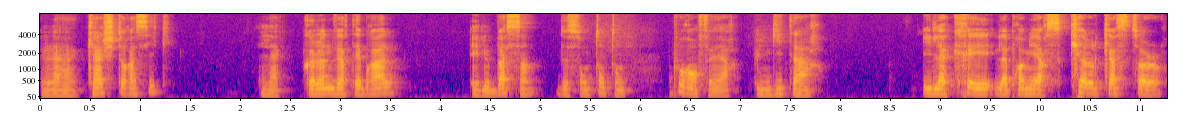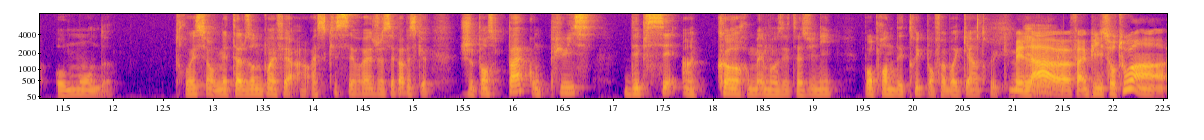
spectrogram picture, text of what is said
la cage thoracique, la colonne vertébrale et le bassin de son tonton pour en faire une guitare. Il a créé la première Skullcaster au monde, trouvée sur metalzone.fr. Alors, est-ce que c'est vrai? Je sais pas, parce que je pense pas qu'on puisse dépecer un corps même aux États-Unis pour prendre des trucs pour fabriquer un truc. Mais là, euh, enfin, et puis surtout, hein,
